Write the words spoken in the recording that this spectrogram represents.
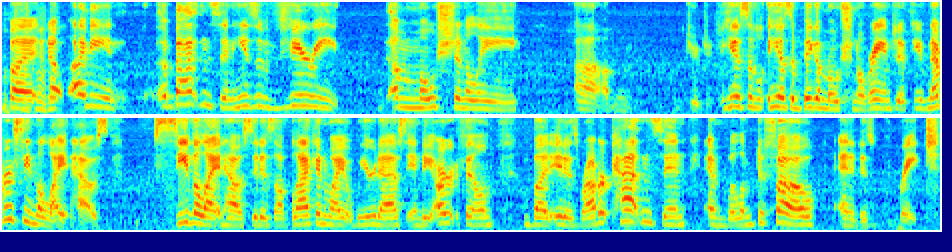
But no, I mean, uh, Battinson, he's a very emotionally, um, he has a he has a big emotional range. If you've never seen The Lighthouse, see The Lighthouse. It is a black and white weird ass indie art film, but it is Robert Pattinson and Willem Dafoe, and it is great.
